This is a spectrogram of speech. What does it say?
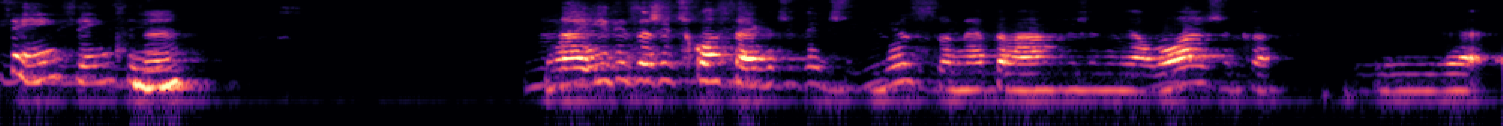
Sim, sim, sim. Né? Na íris a gente consegue dividir isso né, pela árvore genealógica e é,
